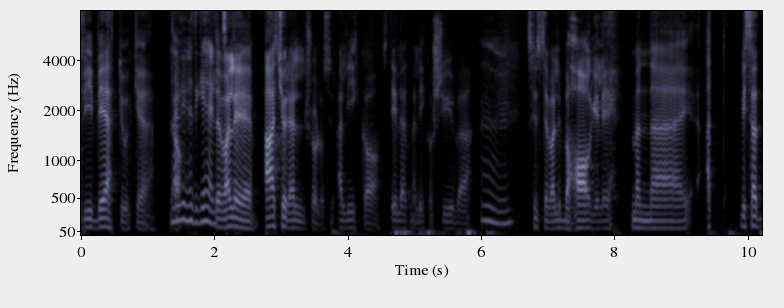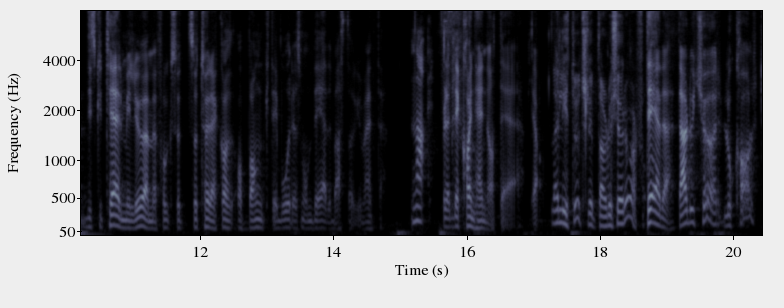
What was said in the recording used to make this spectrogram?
Vi vet jo ikke. Nei, vi vet ikke helt. Det er veldig Jeg kjører el sjøl, jeg liker stillheten. Jeg liker å skyve. mm. Syns det er veldig behagelig. Men uh, jeg hvis jeg diskuterer miljøet med folk, så, så tør jeg ikke å, å banke det i bordet som om det er det beste argumentet. Nei. For det, det kan hende at det er Ja, Det er lite utslipp der du kjører, i hvert fall. det er det. Der du kjører lokalt,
